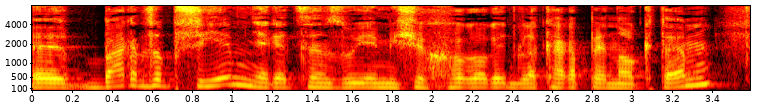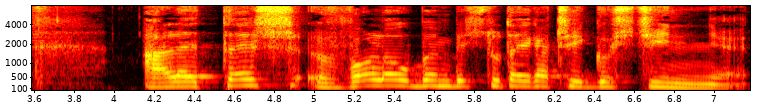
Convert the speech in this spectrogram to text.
E, bardzo przyjemnie recenzuje mi się horrory dla Carpe Noctem, ale też wolałbym być tutaj raczej gościnnie.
